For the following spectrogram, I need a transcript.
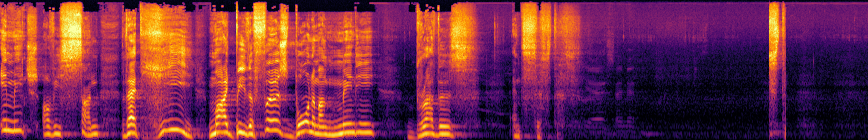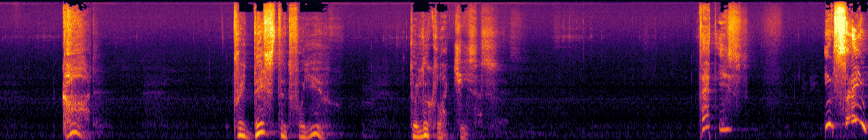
image of his son, that he might be the firstborn among many brothers and sisters. God predestined for you to look like Jesus. That is insane.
